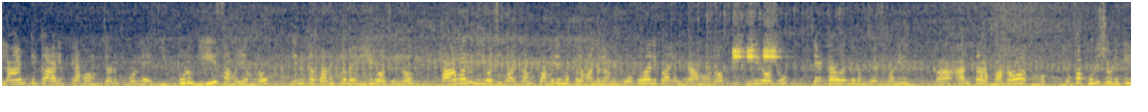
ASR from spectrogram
ఇలాంటి కార్యక్రమం జరుపుకునే ఇప్పుడు ఈ సమయంలో ఇంత పవిత్రమైన ఈ రోజుల్లో పామరు నియోజకవర్గం పమిడిముక్కల మండలం గోపవానిపాలెం గ్రామంలో ఈరోజు జెండా వందనం చేసుకొని అంత మహా యుగ పురుషుడికి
